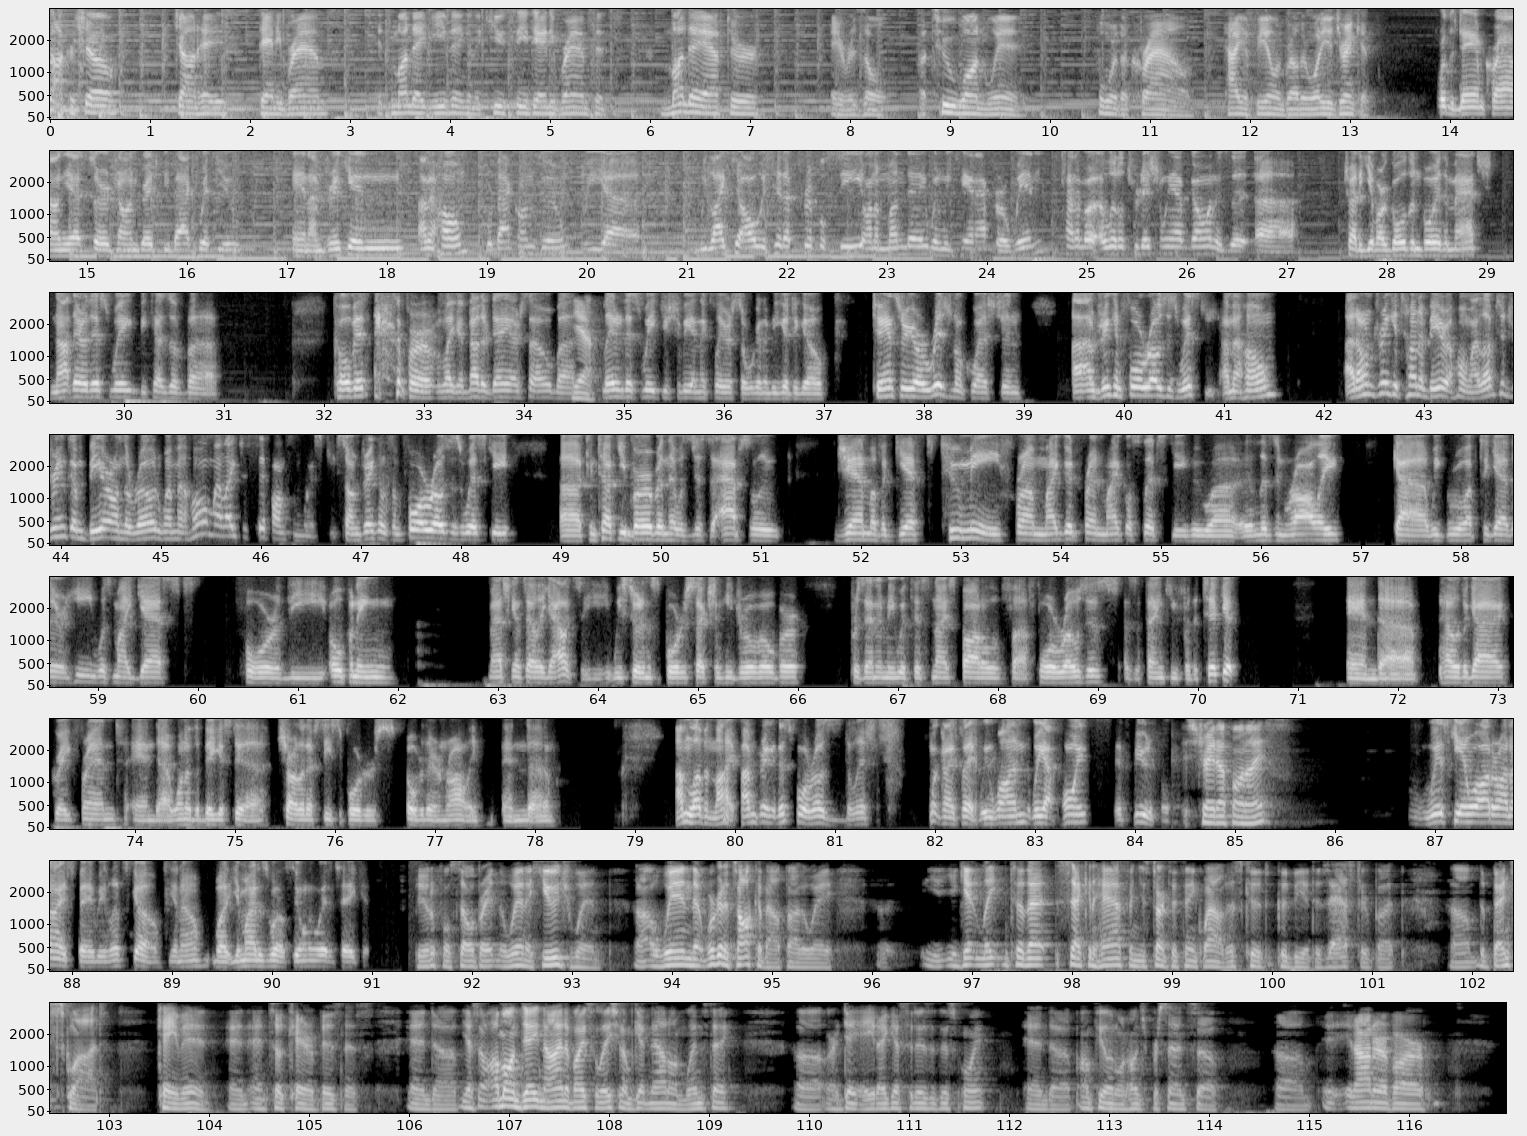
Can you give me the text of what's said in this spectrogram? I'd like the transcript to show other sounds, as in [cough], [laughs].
Soccer Show. John Hayes, Danny Brams. It's Monday evening in the QC. Danny Brams. It's Monday after a result, a two-one win for the Crown. How you feeling, brother? What are you drinking? For the damn Crown, yes, sir. John, great to be back with you. And I'm drinking. I'm at home. We're back on Zoom. We uh, we like to always hit up Triple C on a Monday when we can after a win. Kind of a, a little tradition we have going is that uh, try to give our golden boy the match. Not there this week because of uh, COVID [laughs] for like another day or so. But Yeah. later this week, you should be in the clear. So we're going to be good to go. To answer your original question, uh, I'm drinking Four Roses whiskey. I'm at home. I don't drink a ton of beer at home. I love to drink a beer on the road. When I'm at home, I like to sip on some whiskey. So I'm drinking some Four Roses whiskey, uh, Kentucky bourbon that was just an absolute gem of a gift to me from my good friend Michael Slipsky, who uh, lives in Raleigh. Guy, we grew up together. He was my guest for the opening match against LA Galaxy. We stood in the supporters section. He drove over, presented me with this nice bottle of uh, Four Roses as a thank you for the ticket. And uh, hell of a guy, great friend, and uh, one of the biggest uh, Charlotte FC supporters over there in Raleigh. And uh, I'm loving life. I'm drinking this Four Roses delicious. [laughs] What can I say? We won. We got points. It's beautiful. Straight up on ice. Whiskey and water on ice, baby. Let's go. You know, but you might as well. It's the only way to take it. Beautiful, celebrating the win, a huge win, uh, a win that we're going to talk about. By the way, uh, you, you get late into that second half, and you start to think, "Wow, this could could be a disaster." But um, the bench squad came in and and took care of business. And uh, yes, yeah, so I'm on day nine of isolation. I'm getting out on Wednesday, uh, or day eight, I guess it is at this point. and uh, I'm feeling 100. percent So, um, in honor of our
